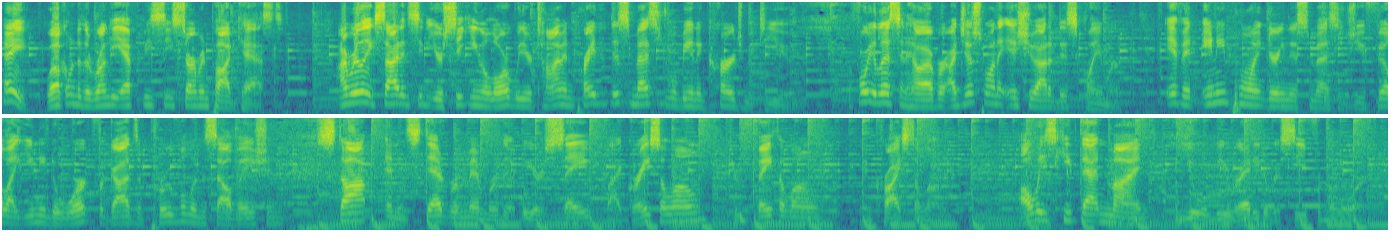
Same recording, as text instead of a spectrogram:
Hey, welcome to the Rungy FBC Sermon Podcast. I'm really excited to see that you're seeking the Lord with your time and pray that this message will be an encouragement to you. Before you listen, however, I just want to issue out a disclaimer. If at any point during this message you feel like you need to work for God's approval and salvation, stop and instead remember that we are saved by grace alone, through faith alone, in Christ alone. Always keep that in mind, and you will be ready to receive from the Lord.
